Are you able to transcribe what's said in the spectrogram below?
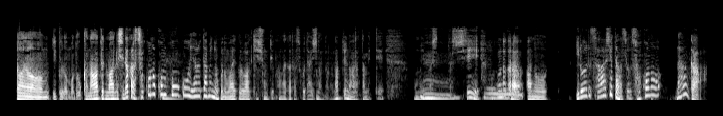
あのー行くのもどうかなっていうのもあるし、だからそこの根本をこうやるためにも、このマイクロワーケーションっていう考え方はすごい大事なんだろうなっていうのを改めて思いましたし、うん僕もだから、あの、いろいろ探してたんですよ。そこの、なんか、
